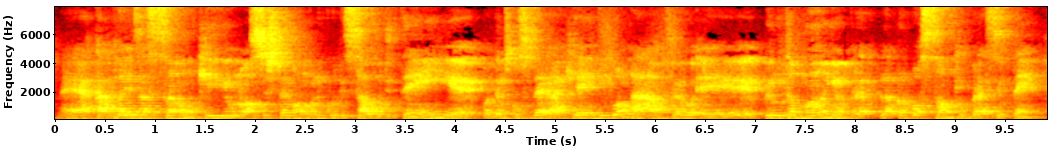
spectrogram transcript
Né? A capilarização que o nosso Sistema Único de Saúde tem, é, podemos considerar que é inigualável é, pelo tamanho, pra, pela proporção que o Brasil tem.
